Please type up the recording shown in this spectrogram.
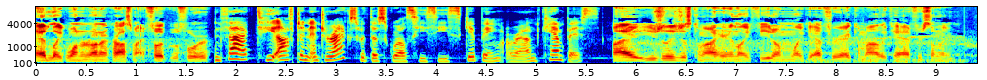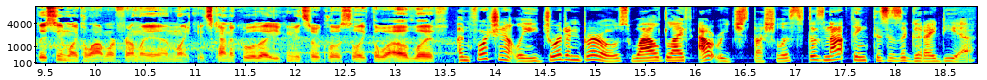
had like one run across my foot before. In fact, he often interacts with the squirrels he sees skipping around campus. I usually just come out here and like feed them like after I come out of the calf or something. They seem like a lot more friendly and like it's kind of cool that you can get so close to like the wildlife. Unfortunately, Jordan Burrows, wildlife outreach specialist, does not think this is a good idea.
